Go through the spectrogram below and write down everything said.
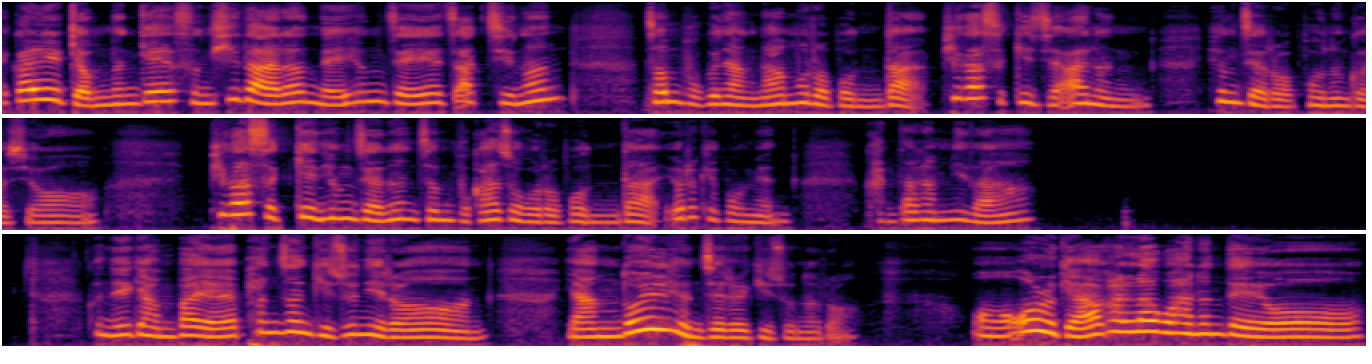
헷갈릴 게 없는 게 성씨다른 내 형제의 짝지는 전부 그냥 남으로 본다. 피가 섞이지 않은 형제로 보는 거죠. 피가 섞인 형제는 전부 가족으로 본다. 이렇게 보면 간단합니다. 근데 여기 한 바에 판정 기준일은 양도일 현재를 기준으로 어, 오늘 계약하려고 하는데요.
